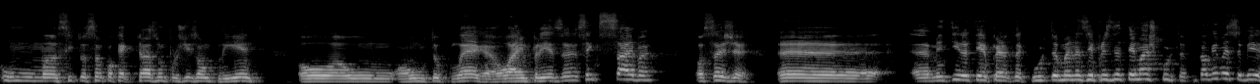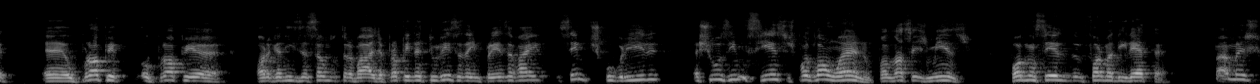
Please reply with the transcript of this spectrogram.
uma situação qualquer que traz um prejuízo a um cliente ou a um, a um teu colega ou à empresa sem que se saiba. Ou seja, uh, a mentira tem a perna curta, mas nas empresas tem mais curta, porque alguém vai saber. Uh, o próprio, a própria organização do trabalho, a própria natureza da empresa vai sempre descobrir as suas ineficiências. Pode levar um ano, pode levar seis meses, pode não ser de forma direta. Pá, mas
